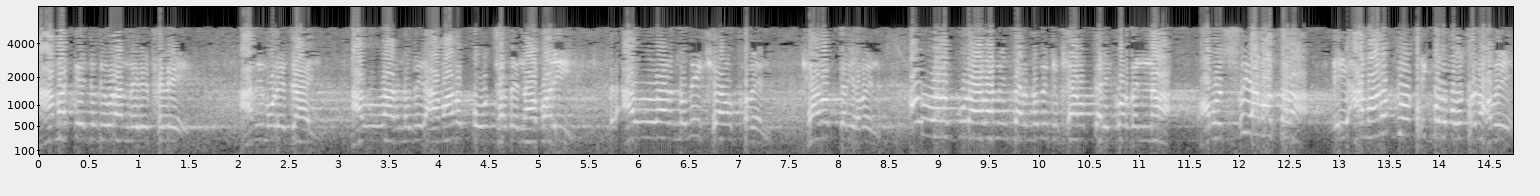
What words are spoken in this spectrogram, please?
আমাকে যদি ওরা মেরে ফেলে, আমি মরে যাই। আল্লাহর নবীর আমানত পৌঁছাতে না পারি আল্লাহর নবী খেয়ানত হবেন, খেয়ানতকারী হবেন। আল্লাহ রব্বুল তার নবীকে খেয়ানতকারী করবেন না। অবশ্যই আমার দ্বারা এই আমানতগুলো ঠিক করে পৌঁছানো হবে।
